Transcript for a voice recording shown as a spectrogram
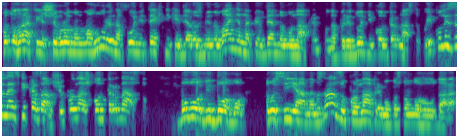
фотографії з шевроном Магури на фоні техніки для розмінування на південному напрямку напередодні контрнаступу. І коли Зеленський казав, що про наш контрнаступ було відомо росіянам зразу про напрямок основного удара.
